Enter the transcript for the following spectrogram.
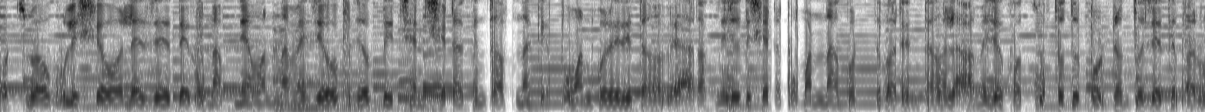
কর্তৃপক্ষ পুলিশকে বলে যে, দেখুন, আপনি আমার নামে যে অভিযোগ দিচ্ছেন সেটা কিন্তু আপনাকে প্রমাণ করে দিতে হবে। আর আপনি যদি সেটা প্রমাণ না করতে পারেন, তাহলে আমি যে কত কতদূর পর্যন্ত যেতে পারব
